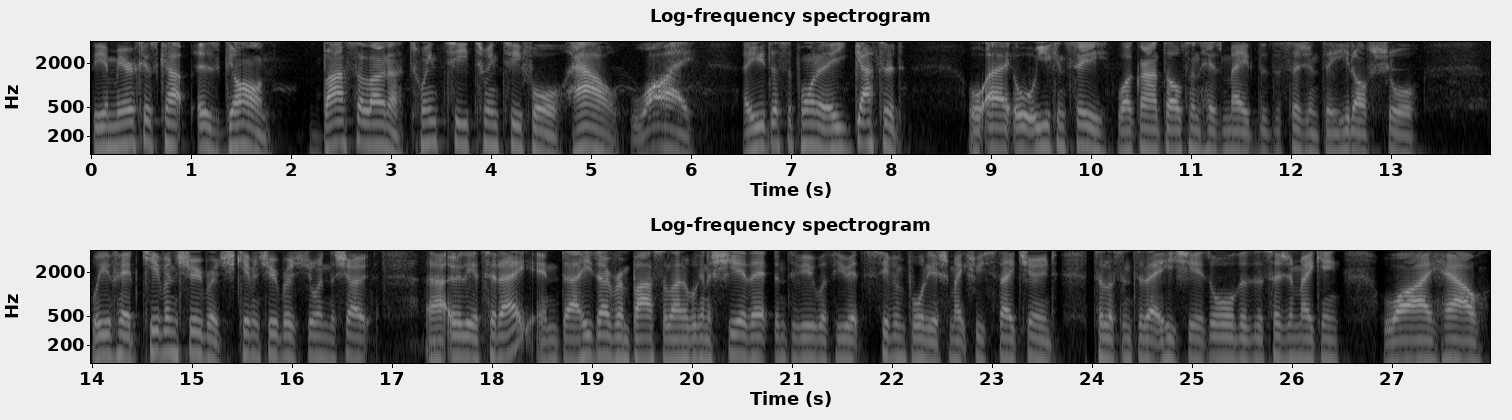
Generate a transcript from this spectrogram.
The America's Cup is gone. Barcelona 2024. How? Why? Are you disappointed? Are you gutted? Or, uh, or you can see why Grant Dalton has made the decision to head offshore. We've had Kevin Shoebridge. Kevin Shoebridge joined the show uh, earlier today, and uh, he's over in Barcelona. We're going to share that interview with you at 7.40ish. Make sure you stay tuned to listen to that. He shares all the decision-making, why, how,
